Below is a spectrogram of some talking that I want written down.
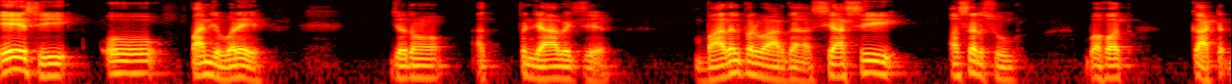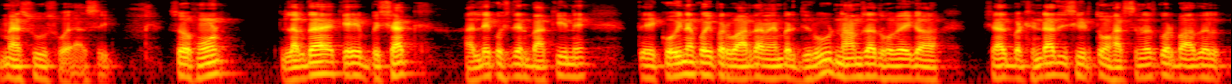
ਇਹ ਸੀ ਉਹ ਪੰਜ ਵਰੇ ਜਦੋਂ ਅ- ਪੰਜਾਬ ਵਿੱਚ ਬਾਦਲ ਪਰਿਵਾਰ ਦਾ ਸਿਆਸੀ ਅਸਰ ਸੂ, ਬਹੁਤ ਘੱਟ ਮਹਿਸੂਸ ਹੋਇਆ ਸੀ। ਸੋ ਹੁਣ ਲੱਗਦਾ ਹੈ ਕਿ ਬਿਸ਼ੱਕ ਹਾਲੇ ਕੁਝ ਦਿਨ ਬਾਕੀ ਨੇ ਤੇ ਕੋਈ ਨਾ ਕੋਈ ਪਰਿਵਾਰ ਦਾ ਮੈਂਬਰ ਜ਼ਰੂਰ ਨਾਮਜ਼ਦ ਹੋਵੇਗਾ। ਸ਼ਾਇਦ ਬਠਿੰਡਾ ਦੀ ਸੀਟ ਤੋਂ ਹਰਸਿਮਰਤ ਕੌਰ ਬਾਦਲ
